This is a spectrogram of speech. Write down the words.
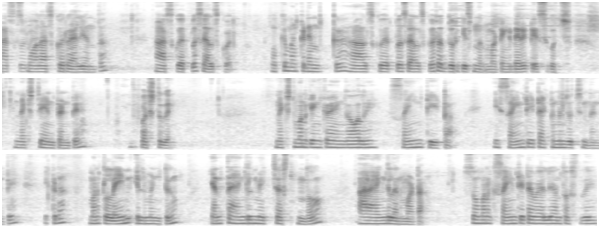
R square small R square value ఎంత? R square plus L square okay మనకి ఇక్కడ ఇంకా L square plus L square అది దొరికిస్తుంది అనమాట ఇంకా డైరెక్ట్ వేసుకోవచ్చు. నెక్స్ట్ ఏంటంటే ఇది ఫస్ట్ది నెక్స్ట్ మనకి ఇంకా ఏం కావాలి? Sine theta. ఈ సైన్ టీటా ఎక్కడి నుంచి వచ్చిందంటే ఇక్కడ మనకు లైన్ ఎలిమెంట్ ఎంత యాంగిల్ మేక్ చేస్తుందో ఆ యాంగిల్ అనమాట సో మనకు సైన్ టీటా వాల్యూ ఎంత వస్తుంది?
